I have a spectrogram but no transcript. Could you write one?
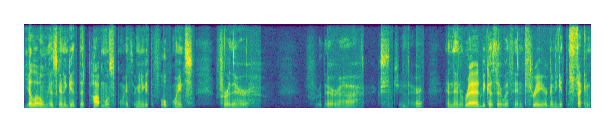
Yellow is going to get the topmost points. They're going to get the full points for their for their uh, extension there. And then red, because they're within three, are going to get the second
